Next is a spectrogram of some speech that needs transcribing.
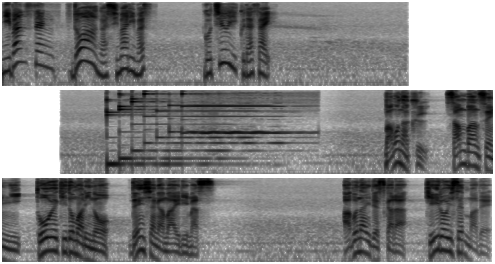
2番線ドアが閉まります。ご注意ください。まもなく3番線に当駅止まりの電車が参ります。危ないですから黄色い線まで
